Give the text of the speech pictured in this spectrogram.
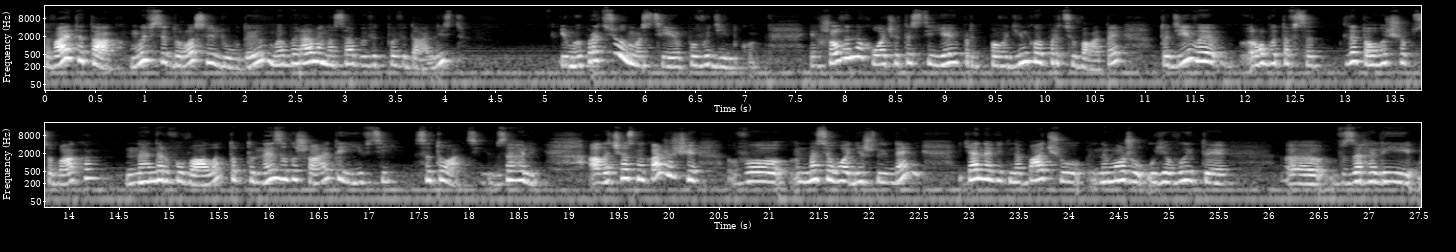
давайте так, ми всі дорослі люди, ми беремо на себе відповідальність і ми працюємо з цією поведінкою. Якщо ви не хочете з цією поведінкою працювати, тоді ви робите все для того, щоб собака не нервувала, тобто не залишаєте її в цій ситуації взагалі. Але, чесно кажучи, в, на сьогоднішній день я навіть не бачу, не можу уявити е, взагалі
